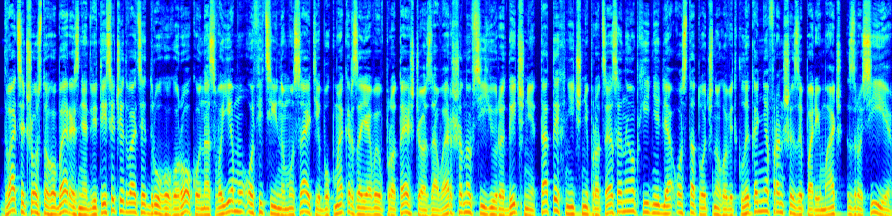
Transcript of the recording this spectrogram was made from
26 березня 2022 року на своєму офіційному сайті букмекер заявив про те, що завершено всі юридичні та технічні процеси необхідні для остаточного відкликання франшизи Parimatch з Росії.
